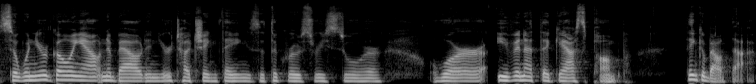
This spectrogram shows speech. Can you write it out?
So when you're going out and about and you're touching things at the grocery store or even at the gas pump, think about that.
